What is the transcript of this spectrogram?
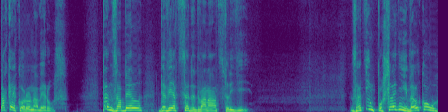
také koronavirus. Ten zabil 912 lidí. Zatím poslední velkou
